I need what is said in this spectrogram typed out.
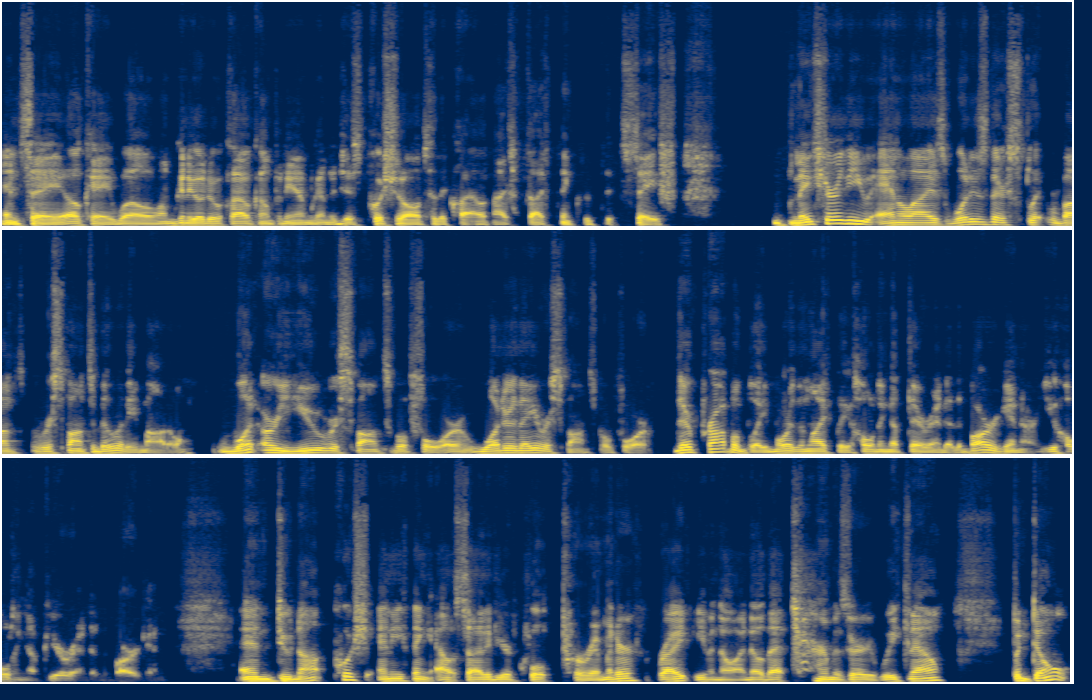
and say, okay, well, I'm going to go to a cloud company. I'm going to just push it all to the cloud. And I, I think that it's safe make sure that you analyze what is their split responsibility model. What are you responsible for? What are they responsible for? They're probably more than likely holding up their end of the bargain. Are you holding up your end of the bargain? And do not push anything outside of your quote perimeter, right? Even though I know that term is very weak now, but don't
